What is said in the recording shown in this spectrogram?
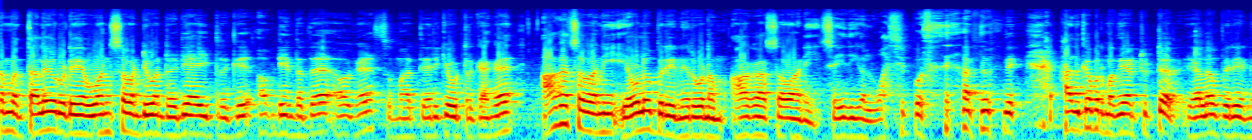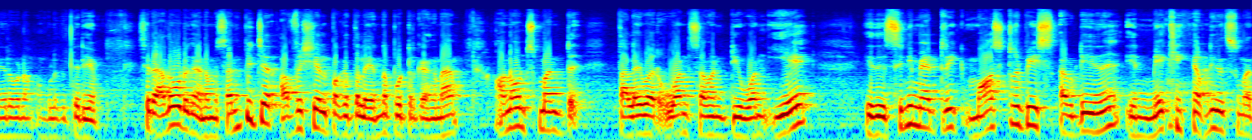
நம்ம தலைவருடைய ஒன் செவன்டி ஒன் ரெடி ஆகிட்டு இருக்கு அப்படின்றத அவங்க சும்மா தெரிவிக்க விட்டுருக்காங்க. ஆகாசவாணி எவ்வளோ பெரிய நிறுவனம்? ஆகாசவாணி செய்திகள் வாசிப்பது. அந்த மாதிரி அதுக்கப்புறம் பார்த்தீங்கன்னா ட்விட்டர் எவ்வளோ பெரிய நிறுவனம் உங்களுக்கு தெரியும். சரி அதை விடுங்க. நம்ம சன் பிக்சர் அஃபிஷியல் பக்கத்தில் என்ன போட்டிருக்காங்கன்னா அனௌன்ஸ்மெண்ட் தலைவர் ஒன் செவன்ட்டி ஒன் ஏ இது சினிமேட்ரிக் மாஸ்டர் பீஸ் அப்படின்னு இன் மேக்கிங் அப்படின்னு சும்மா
